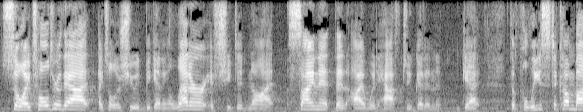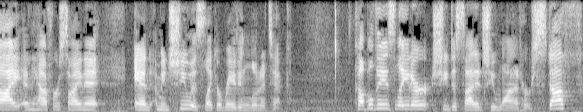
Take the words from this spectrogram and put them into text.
So I told her that. I told her she would be getting a letter. If she did not sign it, then I would have to get in a, get the police to come by and have her sign it. And I mean, she was like a raving lunatic. A couple days later, she decided she wanted her stuff.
